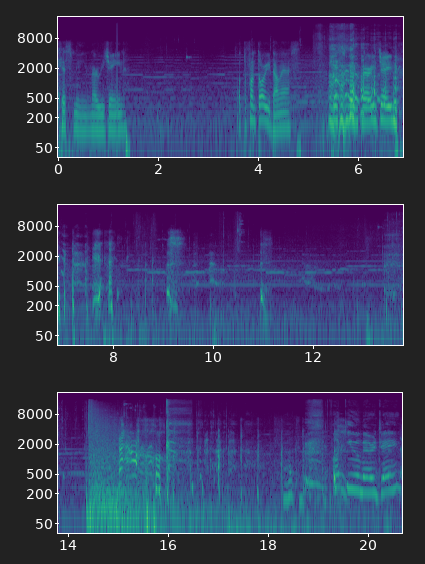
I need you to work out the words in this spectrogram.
Kiss me, Mary Jane. Out the front door, you dumbass. Kiss me, Mary Jane. no! Fuck you, Mary Jane.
